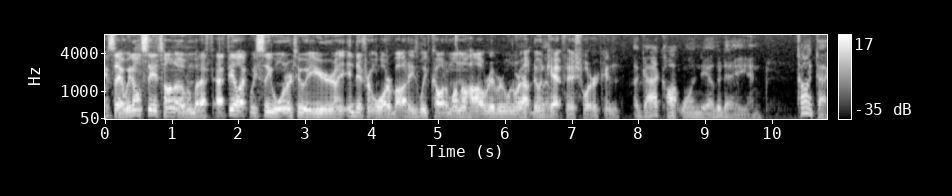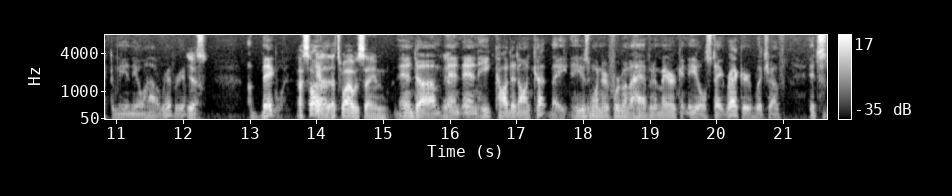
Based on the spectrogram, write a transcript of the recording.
I said, we don't see a ton of them, but I f- I, feel like we see one or two a year in different water bodies. We've caught them on the Ohio River when we're out doing well- catfish work, and A guy caught one the other day and contacted me in the Ohio River. It Yeah. was a big one. I saw Yeah. that. That's why I was saying. And um, Yeah. and and he caught it on cut bait. He was wondering if we're going to have an American eel state record, which I've. It's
